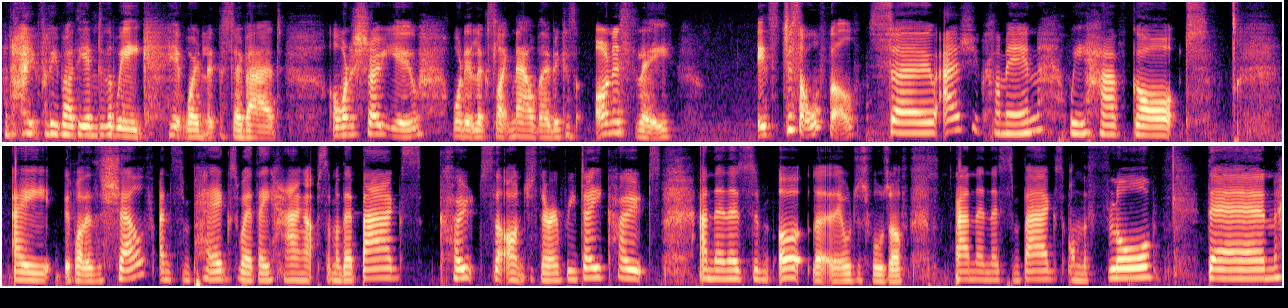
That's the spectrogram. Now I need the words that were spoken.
And hopefully by the end of the week, it won't look so bad. I wanna show you what it looks like now though, because honestly, it's just awful. So as you come in, we have got a, well, there's a shelf and some pegs where they hang up some of their bags coats that aren't just their everyday coats. And then there's some oh look, it all just falls off. And then there's some bags on the floor. Then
